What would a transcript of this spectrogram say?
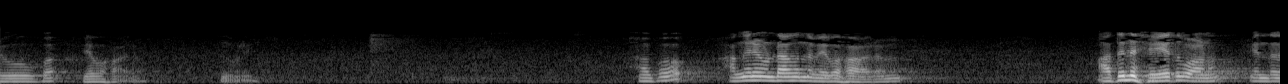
രൂപ വ്യവഹാരം എന്ന് അപ്പോ അങ്ങനെ ഉണ്ടാകുന്ന വ്യവഹാരം അതിന് ഹേതുവാണ് എന്ത്?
